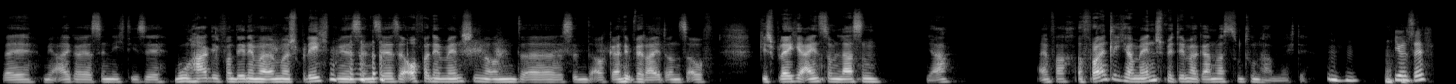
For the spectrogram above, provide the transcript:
weil wir Allgäuer sind nicht diese Muhagel, von denen man immer spricht. Wir sind sehr, sehr offene Menschen und äh, sind auch gerne bereit, uns auf Gespräche einzulassen. Ja, einfach ein freundlicher Mensch, mit dem man gern was zum tun haben möchte. Mhm. Josef?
